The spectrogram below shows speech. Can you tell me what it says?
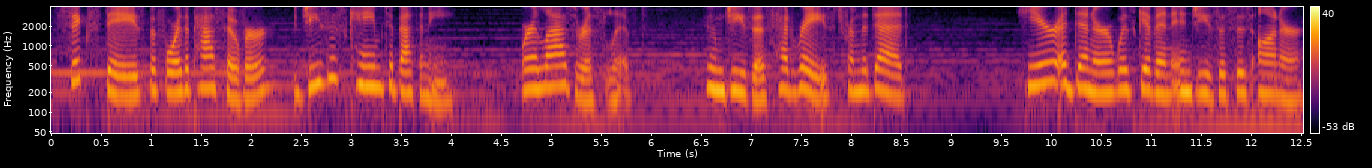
Six days before the Passover, Jesus came to Bethany, where Lazarus lived, whom Jesus had raised from the dead. Here a dinner was given in Jesus' honor.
